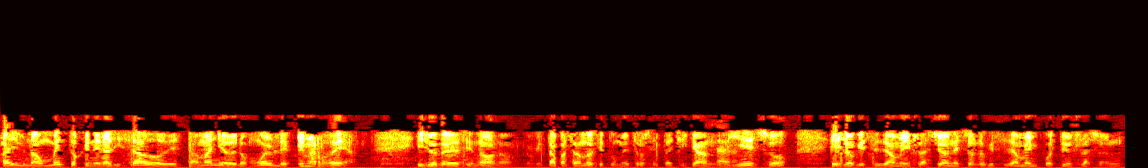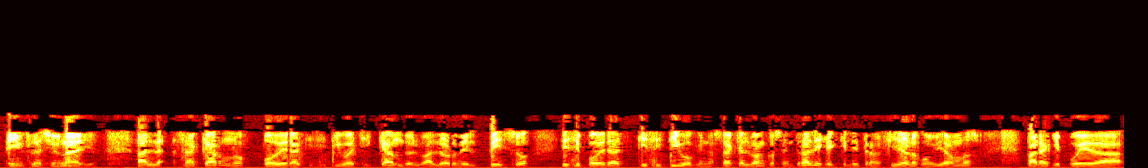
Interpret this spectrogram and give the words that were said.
hay un aumento generalizado del tamaño de los muebles que me rodean. Y yo te voy a decir, no, no, lo que está pasando es que tu metro se está achicando. Y eso es lo que se llama inflación, eso es lo que se llama impuesto inflacion e inflacionario. Al sacarnos poder adquisitivo achicando el valor del peso, ese poder adquisitivo que nos saca el Banco Central es el que le transfiere a los gobiernos para que pueda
